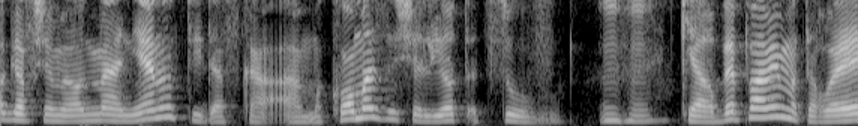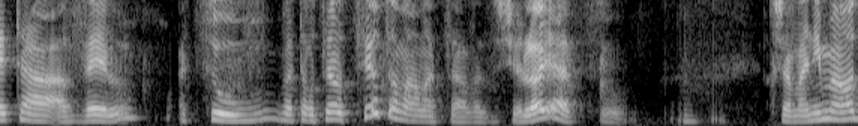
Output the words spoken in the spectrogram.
אגב, שמאוד מעניין אותי דווקא, המקום הזה של להיות עצוב. מהמם. כי הרבה פעמים אתה רואה את האבל עצוב, ואתה רוצה להוציא אותו מהמצב הזה, שלא יהיה עצוב. עכשיו, אני מאוד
